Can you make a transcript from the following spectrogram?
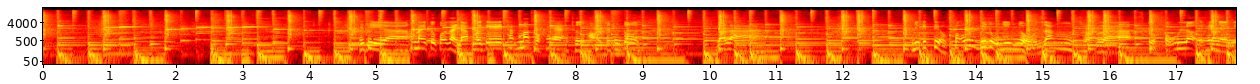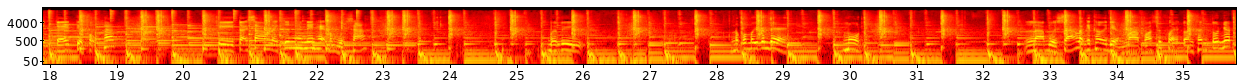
Thế thì à, hôm nay tôi có giải đáp mấy cái thắc mắc của khách hàng thường hỏi cho chúng tôi. Đó là những cái tiểu phẫu, ví dụ như nhổ răng hoặc là tiểu phẫu lợi hay là những cái tiểu phẫu khác. Thì tại sao lại cứ nên hẹn vào buổi sáng? Bởi vì nó có mấy vấn đề? Một là buổi sáng là cái thời điểm mà có sức khỏe toàn thân tốt nhất.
